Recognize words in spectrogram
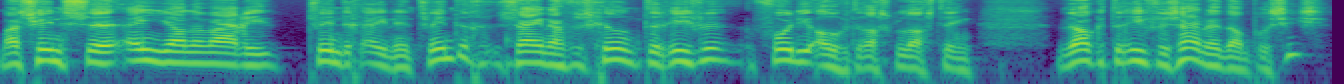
Maar sinds uh, 1 januari 2021 zijn er verschillende tarieven voor die overdrachtsbelasting. Welke tarieven zijn er dan precies?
